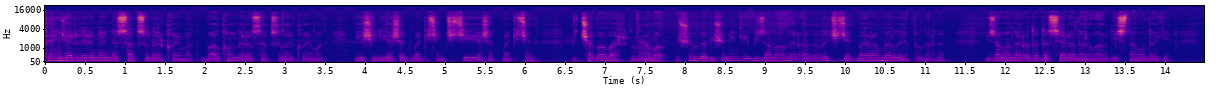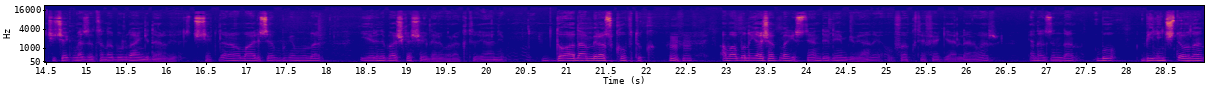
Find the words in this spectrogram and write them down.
pencerelerin önüne saksılar koymak, balkonlara saksılar koymak, yeşili yaşatmak için, çiçeği yaşatmak için bir çaba var. Evet. Ama şunu da düşünün ki bir zamanlar adada çiçek bayramları da yapılırdı. Bir zamanlar adada seralar vardı. İstanbul'daki çiçek mezatına buradan giderdi çiçekler ama maalesef bugün bunlar yerini başka şeylere bıraktı. Yani doğadan biraz koptuk. Hı hı. Ama bunu yaşatmak isteyen dediğim gibi yani ufak tefek yerler var. En azından bu bilinçli olan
